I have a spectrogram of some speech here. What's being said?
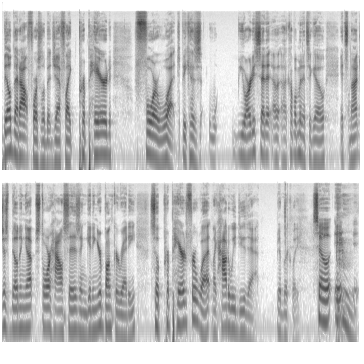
build that out for us a little bit, Jeff? Like prepared for what? Because you already said it a, a couple minutes ago. It's not just building up storehouses and getting your bunker ready. So prepared for what? Like how do we do that biblically? So it,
